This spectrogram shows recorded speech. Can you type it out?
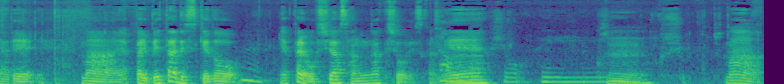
いやでまあやっぱりベタですけど、うん。やっぱり推しは山岳賞ですか山ね。へー。うん、まあ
